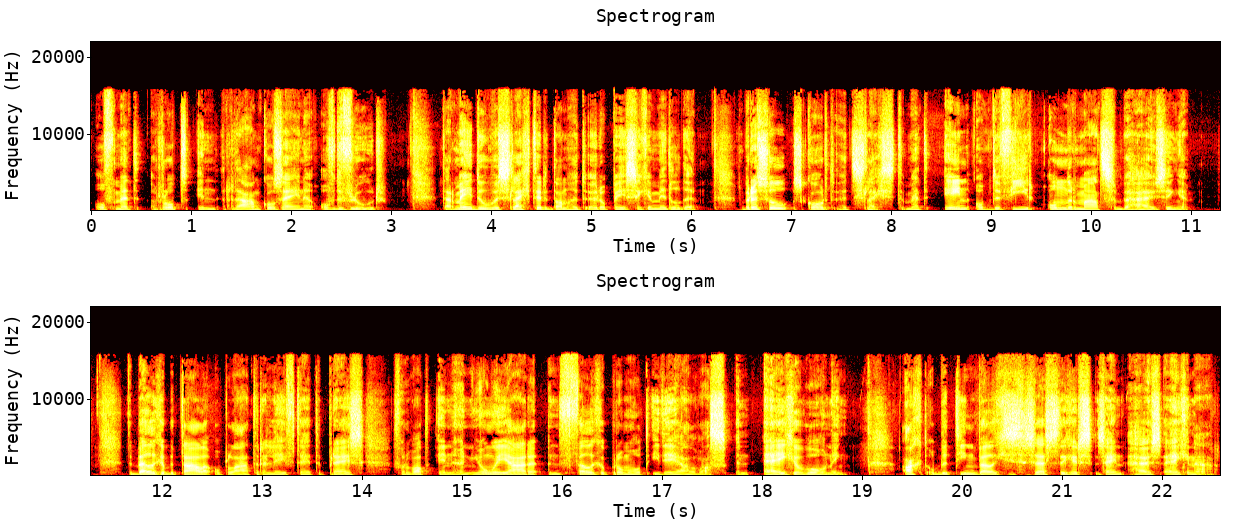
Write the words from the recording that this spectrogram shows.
of met rot in raamkozijnen of de vloer. Daarmee doen we slechter dan het Europese gemiddelde. Brussel scoort het slechtst met 1 op de 4 ondermaatse behuizingen. De Belgen betalen op latere leeftijd de prijs voor wat in hun jonge jaren een fel gepromoot ideaal was: een eigen woning. Acht op de tien Belgische zestigers zijn huiseigenaar.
